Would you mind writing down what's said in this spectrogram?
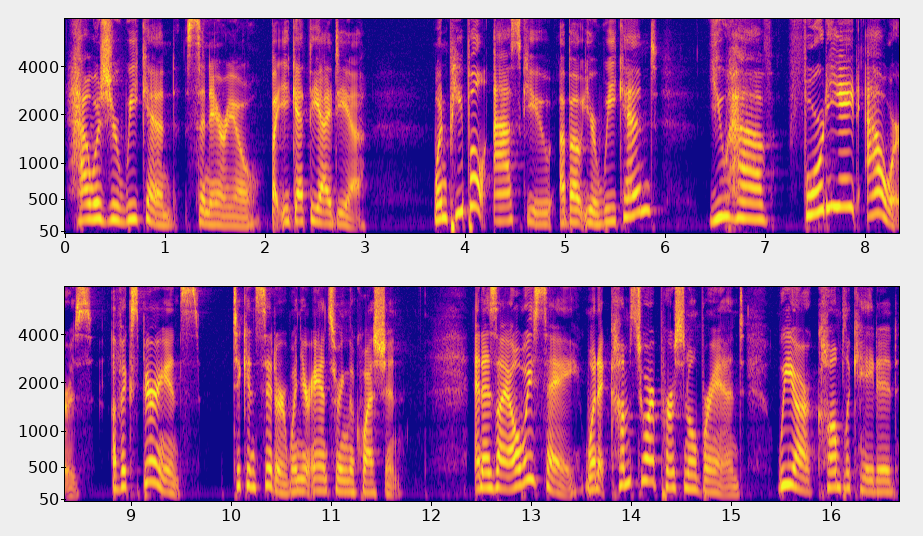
how was your weekend scenario, but you get the idea. When people ask you about your weekend, you have 48 hours of experience to consider when you're answering the question. And as I always say, when it comes to our personal brand, we are complicated,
